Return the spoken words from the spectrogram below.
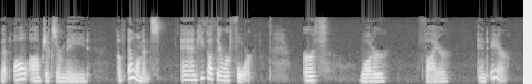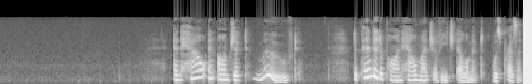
that all objects are made of elements. And he thought there were four earth, water, fire, and air. And how an object moved depended upon how much of each element was present.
